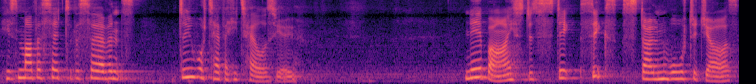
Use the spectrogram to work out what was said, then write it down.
His mother said to the servants, Do whatever he tells you. Nearby stood six stone water jars,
